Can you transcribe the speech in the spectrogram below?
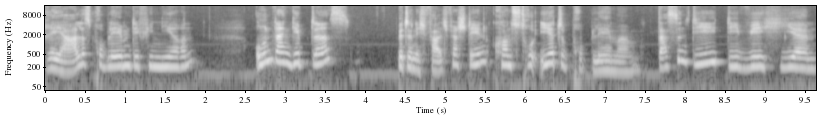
reales Problem definieren. Und dann gibt es bitte nicht falsch verstehen, konstruierte Probleme. Das sind die, die wir hier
